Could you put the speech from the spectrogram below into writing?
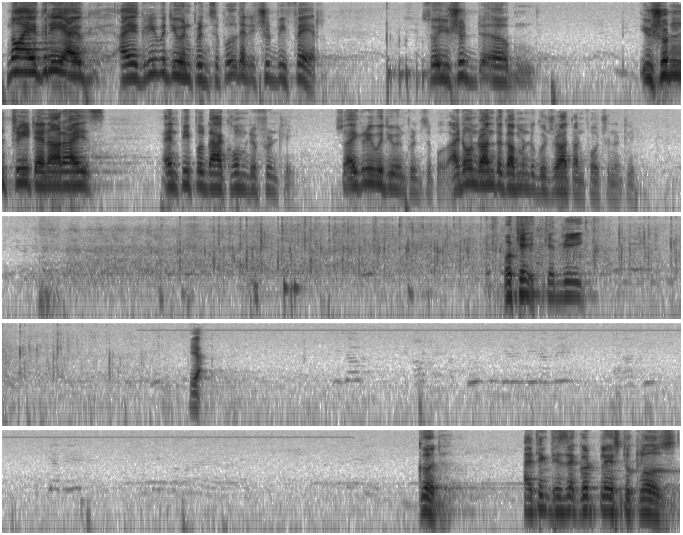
No, I agree. I, I agree with you in principle that it should be fair. So you should um, you shouldn't treat NRIs and people back home differently. So I agree with you in principle. I don't run the government of Gujarat, unfortunately. Okay, can we, good. I think this is a good place to close.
